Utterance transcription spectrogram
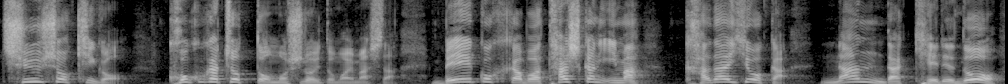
中小企業。ここがちょっと面白いと思いました。米国株は確かに今、過大評価なんだけれど、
